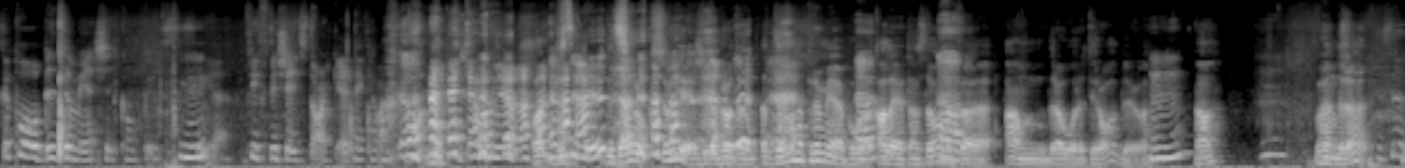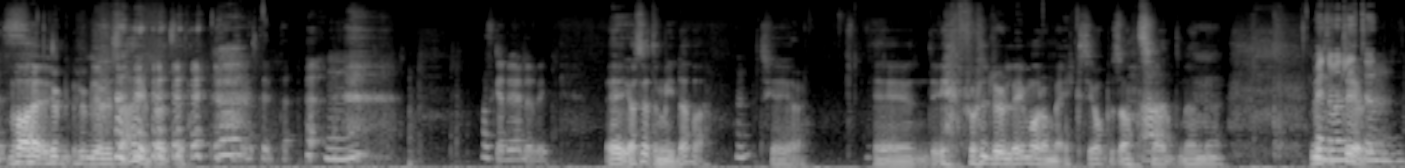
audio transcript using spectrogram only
Ska på bio med en tjejkompis. Mm. Se 50 shades darker, det kan man, Ja, det kan man göra. Ja, det, det där är också en grej jag skulle prata om. Att den har premiär på Ja. alla hjärtans dag Ja. för andra året i rad blir det va? mm. Ja. Vad hände där? Vad, hur, hur blev det så här helt plötsligt? Jag vet inte. Mm. Vad ska du göra Ludvig? Eh, Jag ska äta middag bara. Mm. Ska jag göra. Eh, Det är full rulle imorgon med exjobb och sånt. Så Ja. att, men, eh, lite någon trevligt. liten,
